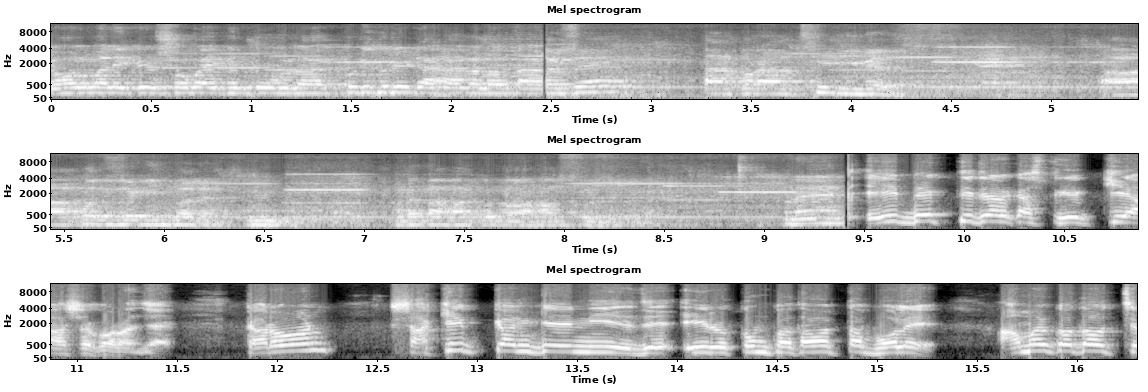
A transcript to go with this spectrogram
হল মালিকের সবাই কিন্তু ওগুলা কোটি কোটি টাকা গেল তার হয়েছে তারপরে আনছি রিভেল প্রযোজক ইকবালের। ওটা তো আমার কোনো হাউস খরচ এই ব্যক্তিটার কাছ থেকে কি আশা করা যায়? কারণ সাকিব খানকে নিয়ে যে এইরকম কথাবার্তা বলে, আমার কথা হচ্ছে,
